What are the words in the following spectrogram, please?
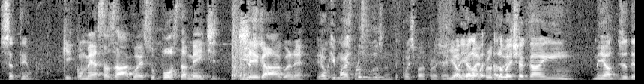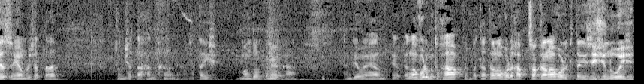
Setembro. que começa as águas. É supostamente chega a água, né? É o que mais produz, né? Depois pra gente. E é o Aí que ela, mais vai, produz. ela vai chegar em meados de dezembro, já tá. então Já tá arrancando, né? já tá mandando pro mercado. Entendeu? É, é, é lavoura muito rápida, batata é uma lavoura rápida. Só que é uma lavoura que está exigindo hoje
